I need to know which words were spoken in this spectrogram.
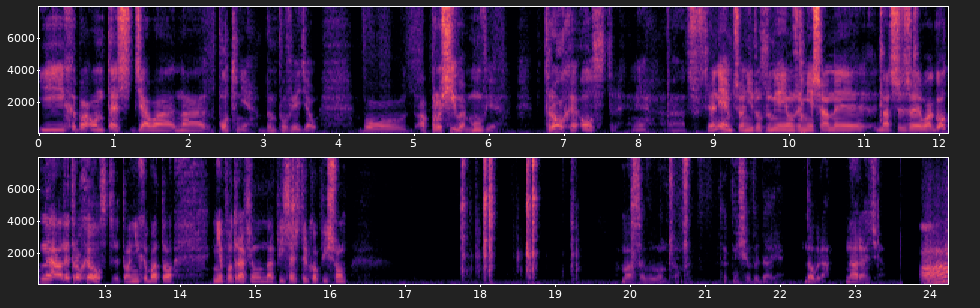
I chyba on też działa na potnie, bym powiedział. Bo, a prosiłem, mówię, trochę ostry, nie? Cóż, Ja nie wiem, czy oni rozumieją, że mieszany, znaczy, że łagodny, ale trochę ostry. To oni chyba to nie potrafią napisać, tylko piszą masa wyłączona. Tak mi się wydaje. Dobra, na razie. O,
